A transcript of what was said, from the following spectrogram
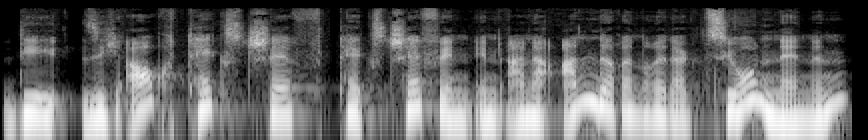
die sich auch Textchef, Textchefin in einer anderen Redaktion nennen,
